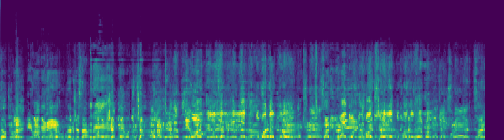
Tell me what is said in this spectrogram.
ಯೋಜನೆ ನೀವು ಹಾಗಾದ್ರೆ ಒಂದೇ ಒಂದ್ ನಿಮಿಷ ಸರ್. ಶಕ್ತಿ ಒಂದ್ ನಿಮಿಷ ನೀವು ಸರ್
